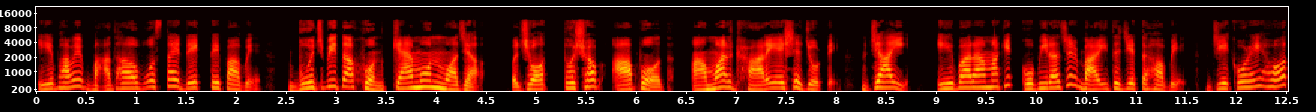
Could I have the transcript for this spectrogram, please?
এভাবে বাধা অবস্থায় দেখতে পাবে। বুঝবি তখন কেমন মজা। যত সব আপদ আমার ঘাড়ে এসে জোটে। যাই, এবার আমাকে কবিরাজের বাড়িতে যেতে হবে। যে করেই হোক,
